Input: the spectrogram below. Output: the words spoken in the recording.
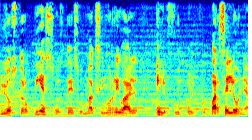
los tropiezos de su máximo rival, el Fútbol Club Barcelona.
